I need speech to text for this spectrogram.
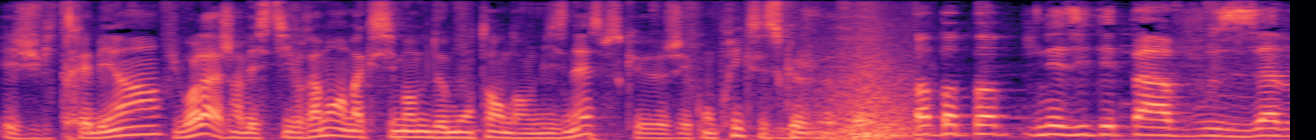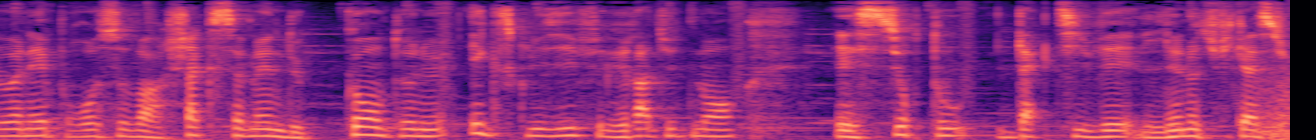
et je vis très bien. Puis voilà, j'investis vraiment un maximum de mon temps dans le business parce que j'ai compris que c'est ce que je veux faire. Hop hop hop, n'hésitez pas à vous abonner pour recevoir chaque semaine du contenu exclusif gratuitement et surtout d'activer les notifications.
